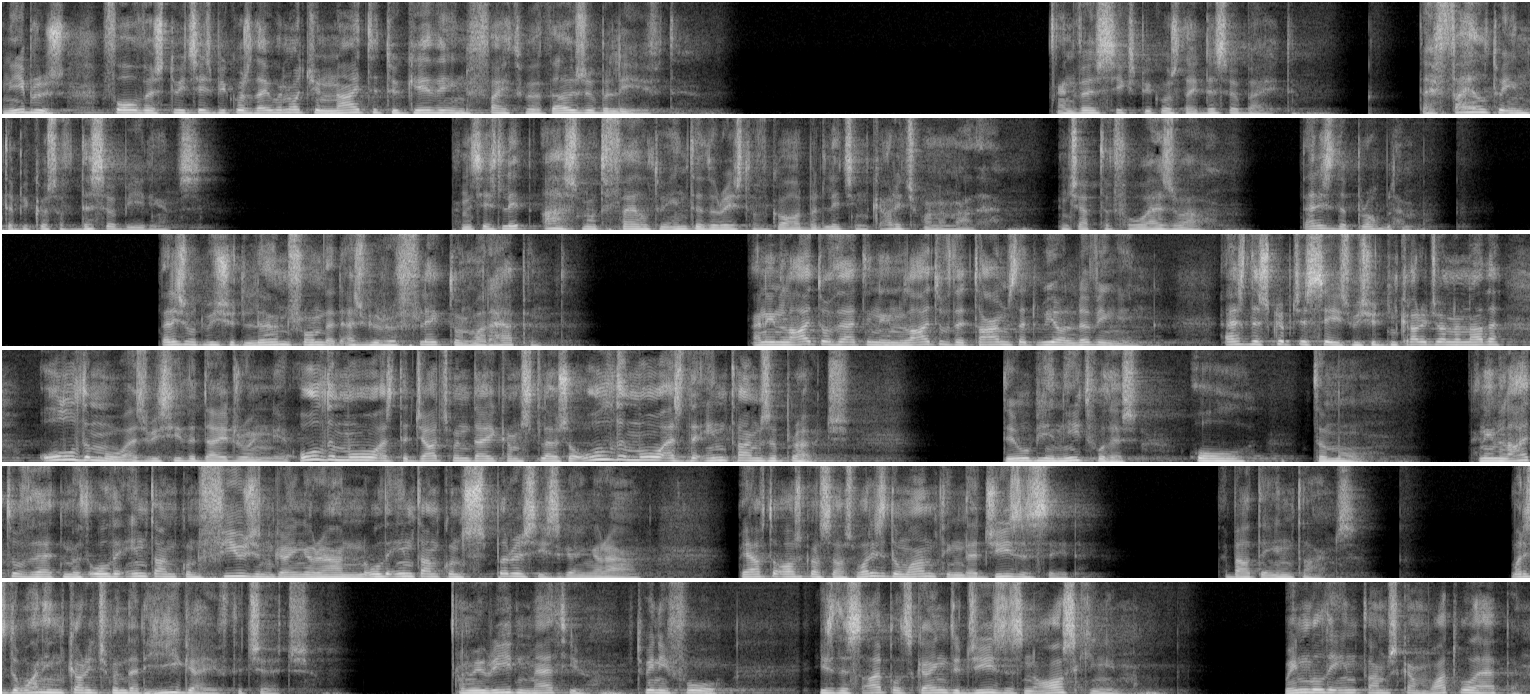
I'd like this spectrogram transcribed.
In Hebrews 4, verse 2, it says, Because they were not united together in faith with those who believed. And verse 6, because they disobeyed. They failed to enter because of disobedience. And it says, Let us not fail to enter the rest of God, but let's encourage one another. In chapter 4 as well. That is the problem. That is what we should learn from that as we reflect on what happened. And in light of that, and in light of the times that we are living in, as the scripture says, we should encourage one another all the more as we see the day drawing near, all the more as the judgment day comes closer, all the more as the end times approach. There will be a need for this all the more. And in light of that, and with all the end time confusion going around and all the end time conspiracies going around, we have to ask ourselves what is the one thing that Jesus said about the end times? What is the one encouragement that he gave the church? And we read in Matthew 24, his disciples going to Jesus and asking him, When will the end times come? What will happen?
